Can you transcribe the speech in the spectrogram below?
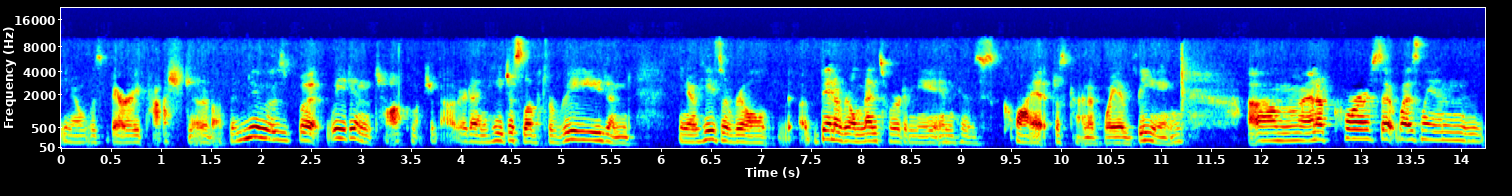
you know, was very passionate about the news, but we didn't talk much about it. And he just loved to read. And, you know, he's a real, been a real mentor to me in his quiet, just kind of way of being. Um, and of course, at Wesleyan,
